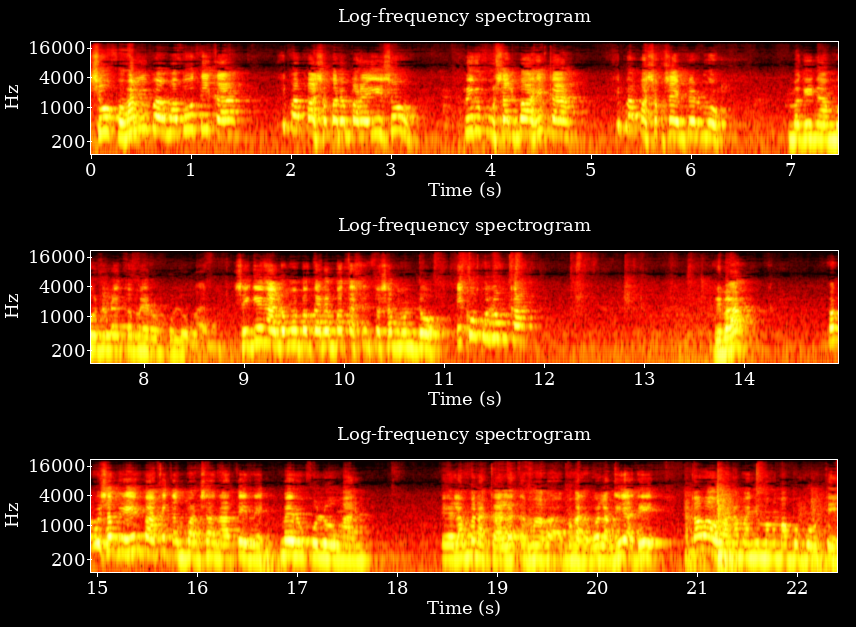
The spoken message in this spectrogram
So kung halimbawa mabuti ka, ipapasok ka ng paraiso. Pero kung salbahe ka, ipapasok sa impyerno. Maging ang mundo na ito mayroong kulungan. Sige nga, lumabag ka ng batas dito sa mundo. Ikukulong ka. Di ba? Pag mo sabihin, bakit ang bansa natin eh, mayroong kulungan. Eh, alam mo, nagkalat ang mga, mga walang hiya. Di, kawawa naman yung mga mabubuti.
